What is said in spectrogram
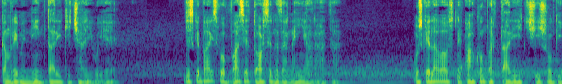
کمرے میں نیم تاریخی چھائی ہوئی ہے، جس کے باعث وہ واضح طور سے نظر نہیں آ رہا تھا۔ اس کے علاوہ اس نے آنکھوں پر تاریخ شیشوں کی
